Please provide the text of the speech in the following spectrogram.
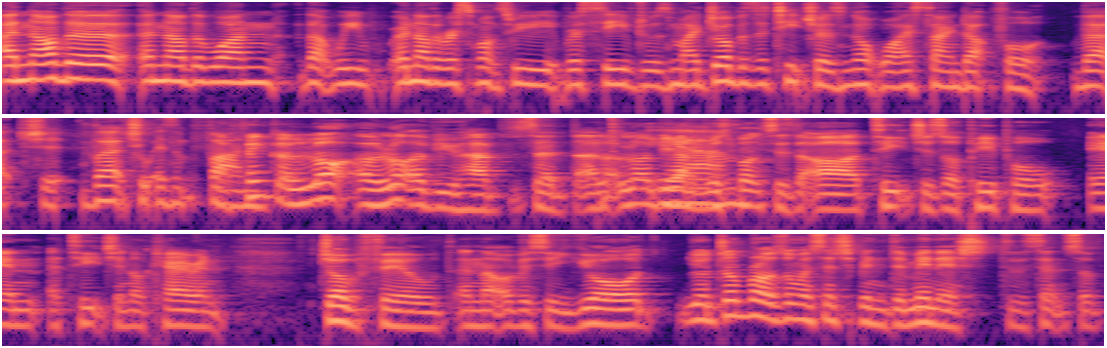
another another one that we another response we received was my job as a teacher is not what I signed up for. Virtual virtual isn't fun. I think a lot a lot of you have said that. A lot of you Yeah. have responses that are teachers or people in a teaching or caring job field and that obviously your your job role has almost essentially been diminished to the sense of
